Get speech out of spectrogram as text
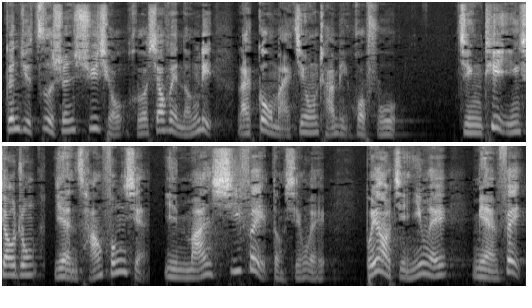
根据自身需求和消费能力来购买金融产品或服务，警惕营销中掩藏风险、隐瞒息费等行为，不要仅因为免费、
